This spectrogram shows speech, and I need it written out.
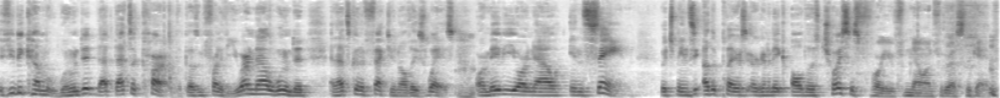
if you become wounded, that that's a card that goes in front of you. You are now wounded, and that's going to affect you in all these ways. Or maybe you are now insane, which means the other players are going to make all those choices for you from now on for the rest of the game.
